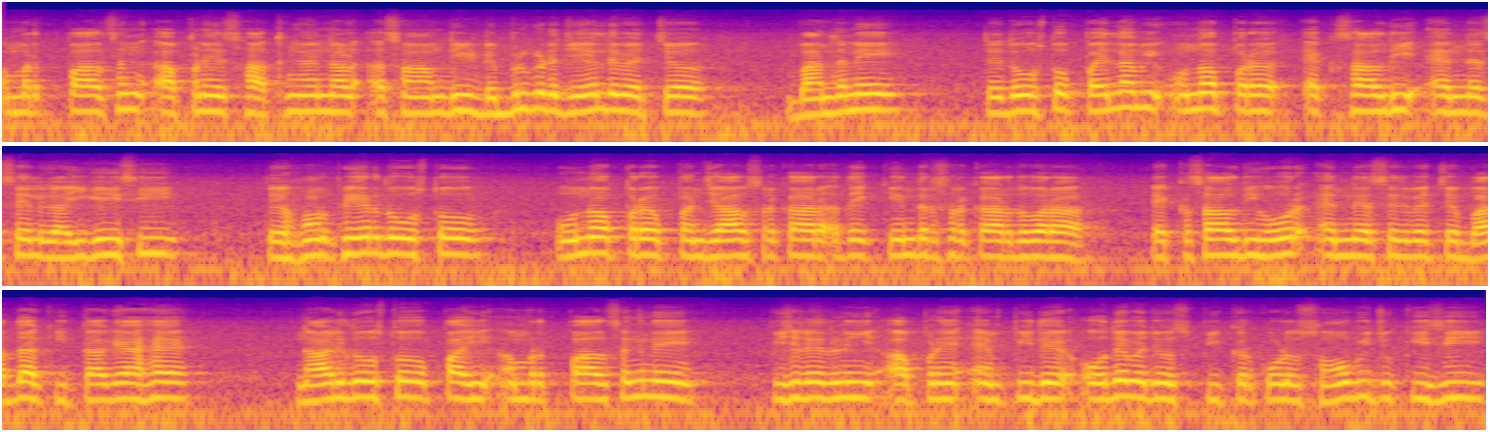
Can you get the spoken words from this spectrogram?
ਅਮਰਤਪਾਲ ਸਿੰਘ ਆਪਣੇ ਸਾਥੀਆਂ ਨਾਲ ਅਸਾਮ ਦੀ ਡਿਬਰੂਗੜ੍ਹ ਜੇਲ੍ਹ ਦੇ ਵਿੱਚ ਬੰਦ ਨੇ ਤੇ ਦੋਸਤੋ ਪਹਿਲਾਂ ਵੀ ਉਹਨਾਂ ਉੱਪਰ 1 ਸਾਲ ਦੀ ਐਨਐਸਏ ਲਗਾਈ ਗਈ ਸੀ ਤੇ ਹੁਣ ਫੇਰ ਦੋਸਤੋ ਉਹਨਾਂ ਉੱਪਰ ਪੰਜਾਬ ਸਰਕਾਰ ਅਤੇ ਕੇਂਦਰ ਸਰਕਾਰ ਦੁਆਰਾ 1 ਸਾਲ ਦੀ ਹੋਰ ਐਨਐਸਏ ਦੇ ਵਿੱਚ ਵਾਧਾ ਕੀਤਾ ਗਿਆ ਹੈ। ਨਾਲ ਹੀ ਦੋਸਤੋ ਭਾਈ ਅਮਰਤਪਾਲ ਸਿੰਘ ਨੇ ਪਿਛਲੇ ਦਿਨੀ ਆਪਣੇ ਐਮਪੀ ਦੇ ਅਹੁਦੇ ਵਜੋਂ ਸਪੀਕਰ ਕੋਲ ਸਹੁੰ ਵੀ ਚੁੱਕੀ ਸੀ।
